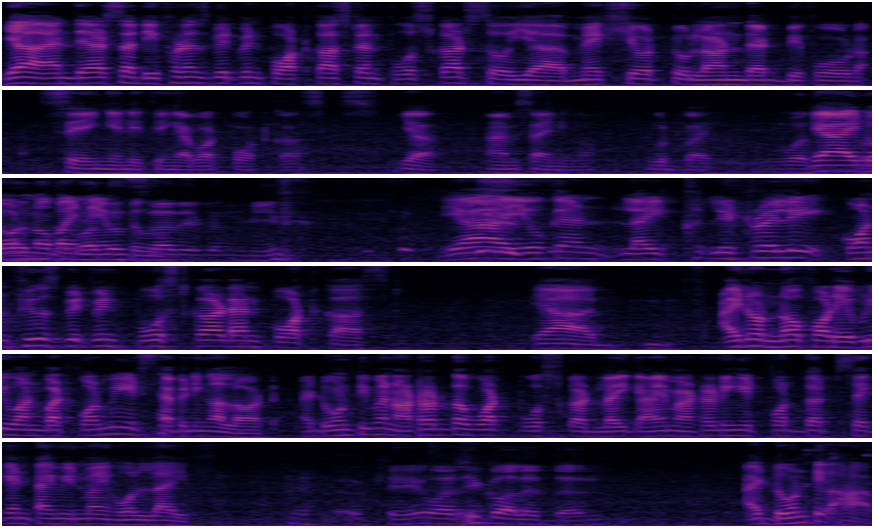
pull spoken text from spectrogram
yeah and there's a difference between podcast and postcard. so yeah make sure to learn that before saying anything about podcasts yeah i'm signing off goodbye What, yeah i don't what- know my what name does too that even mean? yeah you can like literally confuse between postcard and podcast yeah i don't know for everyone but for me it's happening a lot i don't even utter the word postcard like i'm uttering it for the second time in my whole life okay, what do you call it then? i don't uh,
